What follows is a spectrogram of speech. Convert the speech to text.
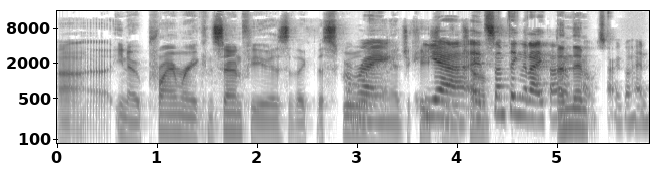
uh, you know, primary concern for you is like the schooling right. and education. Yeah, it's something that I thought. And of, then, oh, sorry, go ahead.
